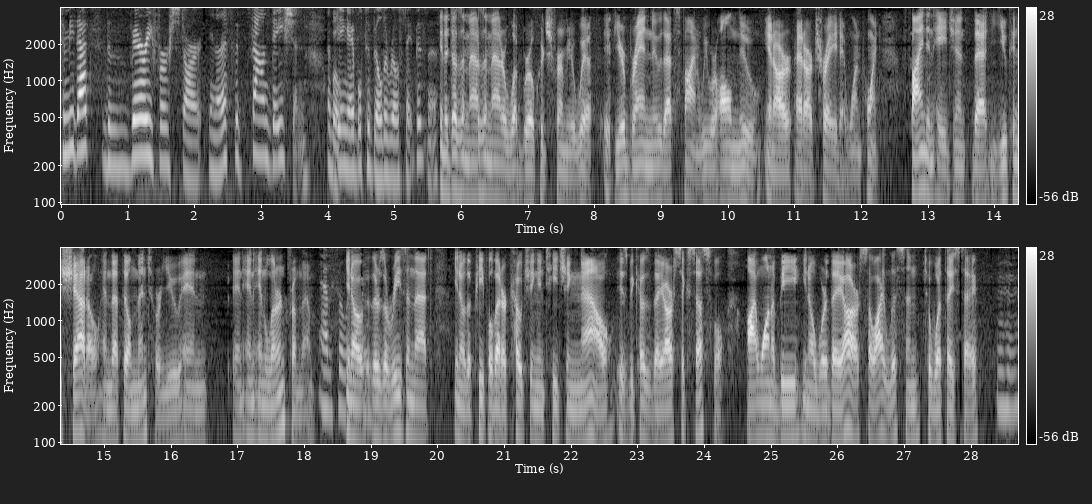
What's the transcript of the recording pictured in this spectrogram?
to me, that's the very first start. You know, that's the foundation of well, being able to build a real estate business. And it doesn't matter, doesn't matter what brokerage firm you're with. If you're brand new, that's fine. We were all new in our at our trade at one point. Find an agent that you can shadow and that they'll mentor you and and, and, and learn from them. Absolutely. You know, there's a reason that, you know, the people that are coaching and teaching now is because they are successful. I want to be, you know, where they are, so I listen to what they say. Mm-hmm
